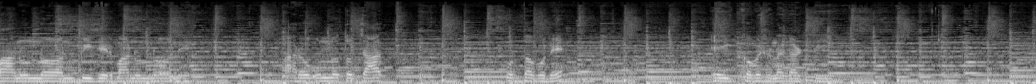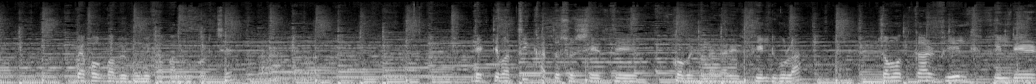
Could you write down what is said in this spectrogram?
মান উন্নয়ন, বীজের মান উন্নয়নে। আরও উন্নত জাত উদ্ভাবনে এই গবেষণাগারটি ব্যাপকভাবে ভূমিকা পালন করছে। দেখতে পাচ্ছি খাদ্যশস্যের যে গবেষণাগারের ফিল্ডগুলা। চমৎকার ফিল্ড, ফিল্ডের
